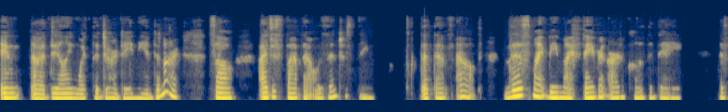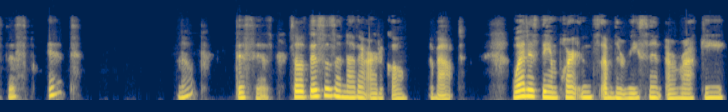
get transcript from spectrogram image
in uh, dealing with the Jordanian dinar. So I just thought that was interesting that that's out. This might be my favorite article of the day. Is this it? Nope. This is. So this is another article about what is the importance of the recent Iraqi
